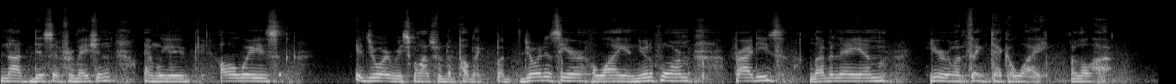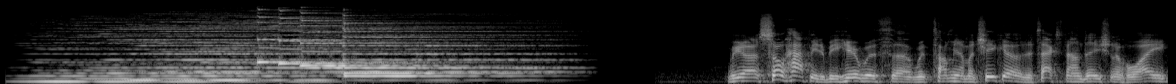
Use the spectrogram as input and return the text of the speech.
not disinformation. And we always enjoy response from the public. But join us here, Hawaii in Uniform, Fridays, 11 a.m., here on Think Tech Hawaii. Aloha. We are so happy to be here with, uh, with Tom Yamachika of the Tax Foundation of Hawaii,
